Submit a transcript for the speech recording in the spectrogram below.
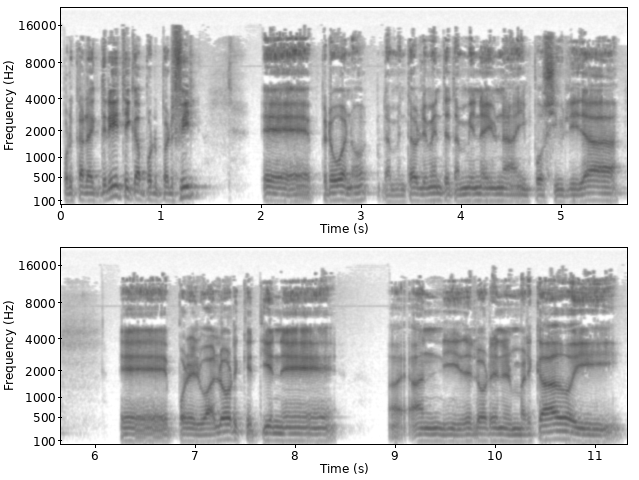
por característica, por perfil. Eh, pero bueno, lamentablemente también hay una imposibilidad eh, por el valor que tiene Andy Delor en el mercado y,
